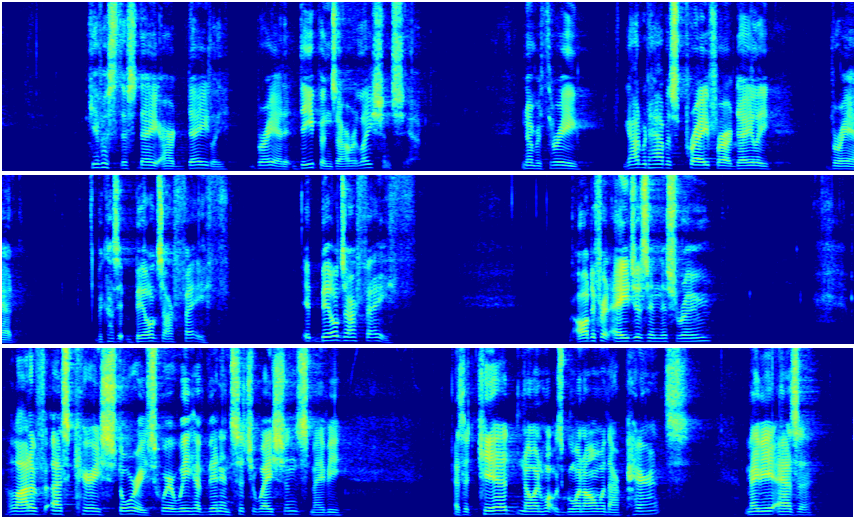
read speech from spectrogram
Give us this day our daily bread. It deepens our relationship. Number three, God would have us pray for our daily bread because it builds our faith. It builds our faith. All different ages in this room. A lot of us carry stories where we have been in situations, maybe as a kid, knowing what was going on with our parents, maybe as a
